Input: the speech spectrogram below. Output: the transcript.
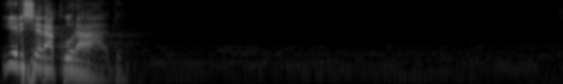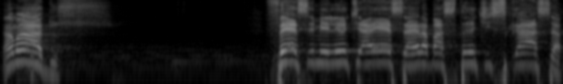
e ele será curado. Amados, fé semelhante a essa era bastante escassa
